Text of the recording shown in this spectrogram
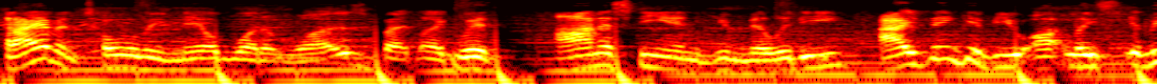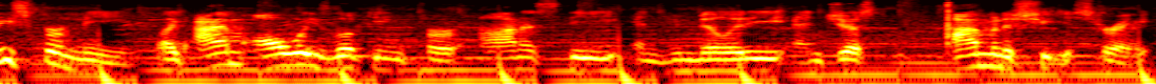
And I haven't totally nailed what it was, but like with honesty and humility, I think if you at least at least for me, like I'm always looking for honesty and humility and just I'm going to shoot you straight.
